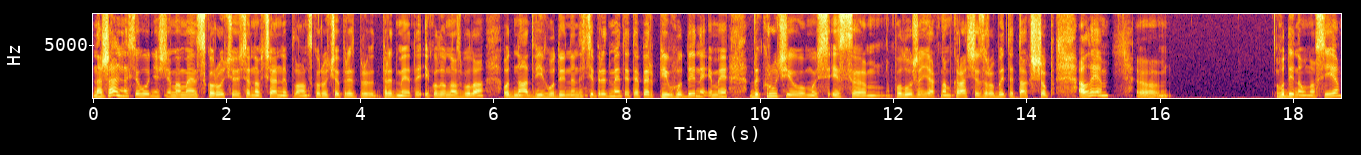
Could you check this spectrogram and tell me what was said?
На жаль, на сьогоднішній момент скорочується навчальний план, скорочує пред- пред- предмети. І коли у нас була одна-дві години на ці предмети, тепер півгодини, і ми викручуємось із ем, положень, як нам краще зробити так, щоб. Але е, година у нас є.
